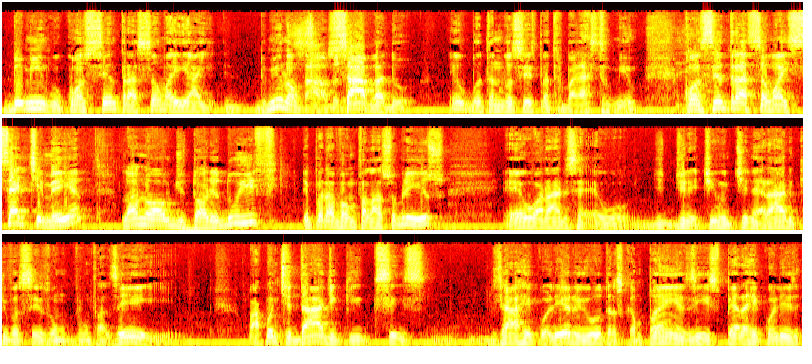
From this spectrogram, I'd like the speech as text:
domingo, concentração aí, aí domingo não, sábado, sábado. eu botando vocês para trabalhar domingo, concentração às sete e meia, lá no auditório do IF, depois nós vamos falar sobre isso, é o horário, é o direitinho, o itinerário que vocês vão, vão fazer, e a quantidade que, que vocês já recolheram em outras campanhas e espera recolher.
